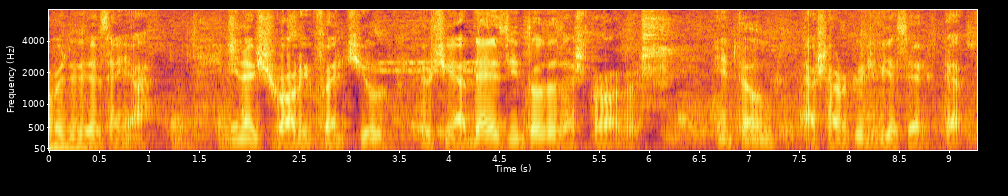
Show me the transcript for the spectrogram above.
D'architettura contemporanea. desenhar. E na escola infantil eu tinha 10 em todas as provas. Então acharam que eu devia ser arquiteto.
